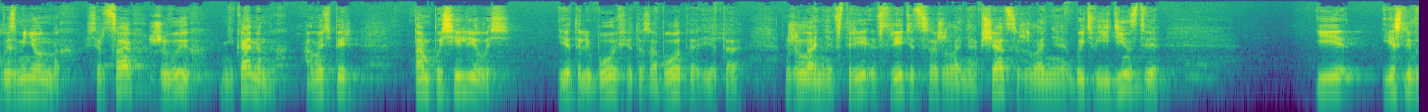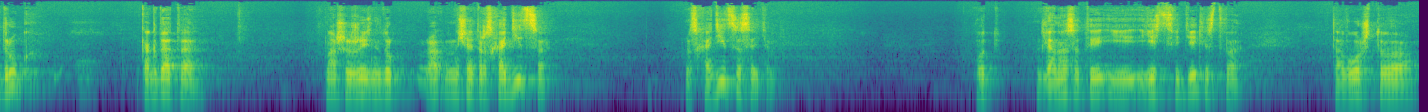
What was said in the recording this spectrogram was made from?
в измененных сердцах, живых, не каменных, оно теперь там поселилось. И это любовь, и это забота, и это желание встретиться, желание общаться, желание быть в единстве. И если вдруг когда-то наша жизнь вдруг начинает расходиться, расходиться с этим, вот для нас это и есть свидетельство того, что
